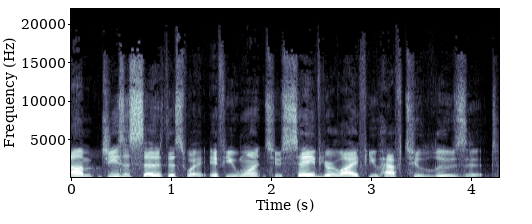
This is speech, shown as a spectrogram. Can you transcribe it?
Um, Jesus said it this way if you want to save your life, you have to lose it.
